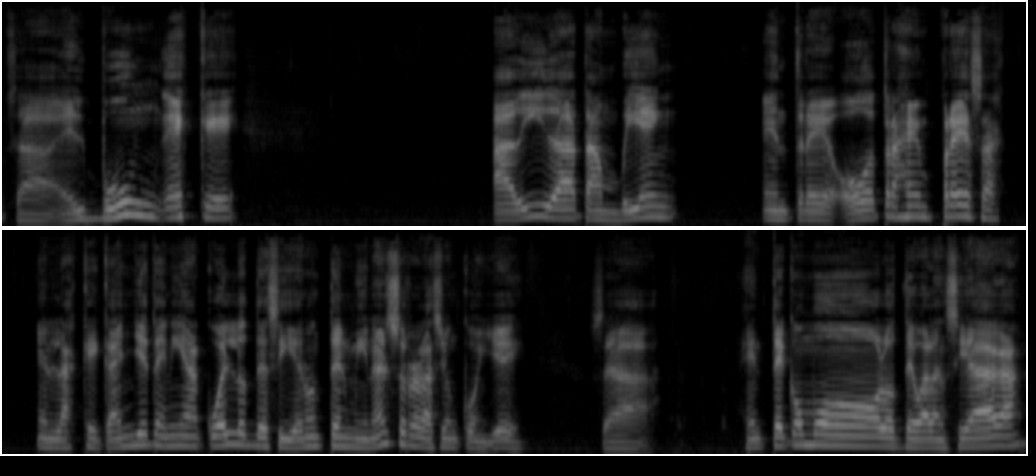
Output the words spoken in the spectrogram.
O sea, el boom es que Adidas también, entre otras empresas en las que Kanye tenía acuerdos, decidieron terminar su relación con Ye. O sea, gente como los de Balenciaga,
